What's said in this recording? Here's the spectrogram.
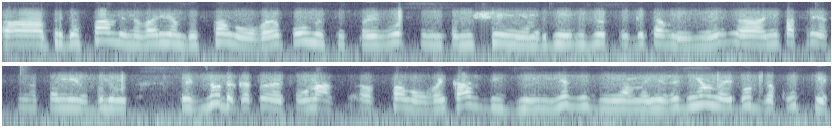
Э, предоставлена в аренду столовая полностью с производственным помещением, где идет приготовление э, непосредственно самих блюд то есть блюда готовятся у нас э, в столовой каждый день, ежедневно. Ежедневно идут закупки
